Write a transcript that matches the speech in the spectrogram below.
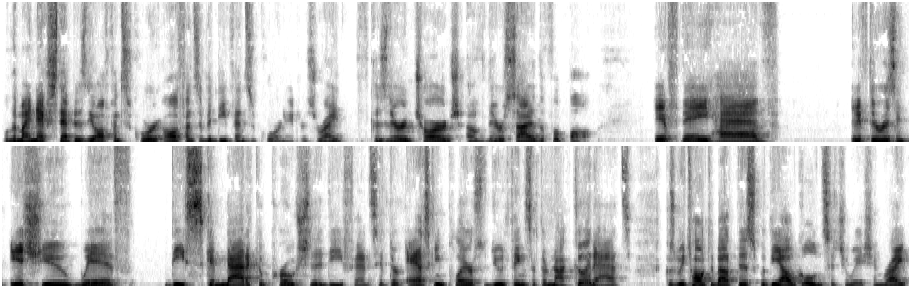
well, then my next step is the offensive core, offensive and defensive coordinators, right? Because they're in charge of their side of the football. If they have if there is an issue with the schematic approach to the defense, if they're asking players to do things that they're not good at, because we talked about this with the Al Golden situation, right?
